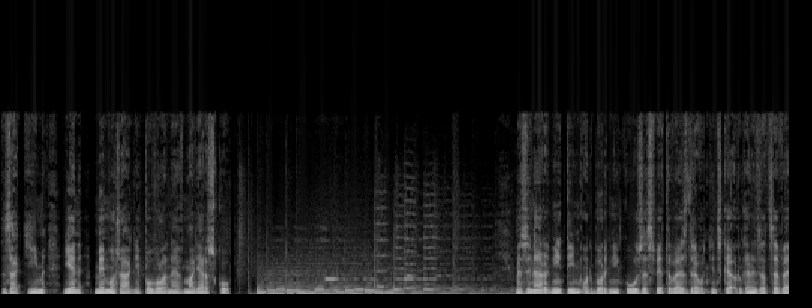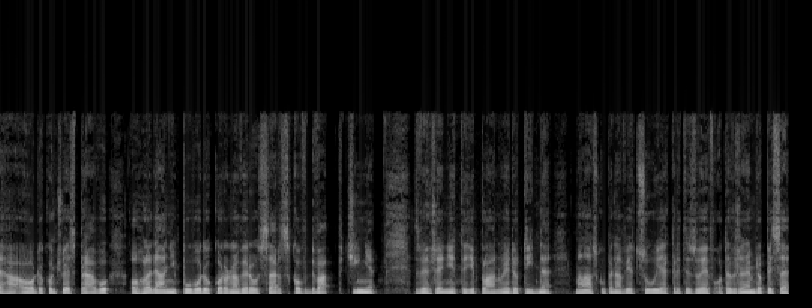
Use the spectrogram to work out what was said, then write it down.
zatím jen mimořádně povolené v Maďarsku. Mezinárodní tým odborníků ze Světové zdravotnické organizace VHO dokončuje zprávu o hledání původu koronaviru SARS-CoV-2 v Číně. Zveřejnit ji plánuje do týdne. Malá skupina vědců je kritizuje v otevřeném dopise.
